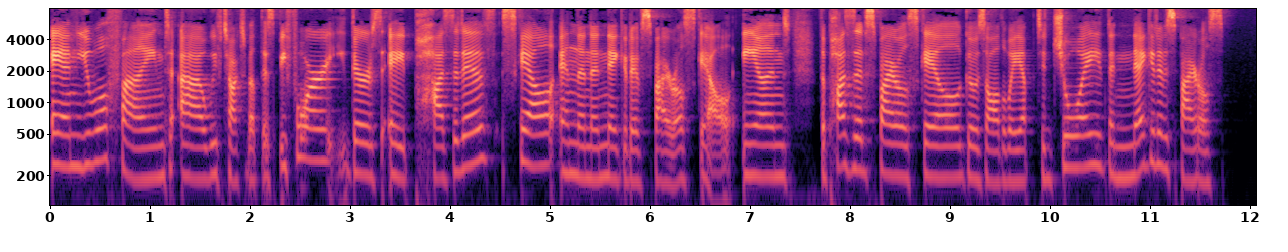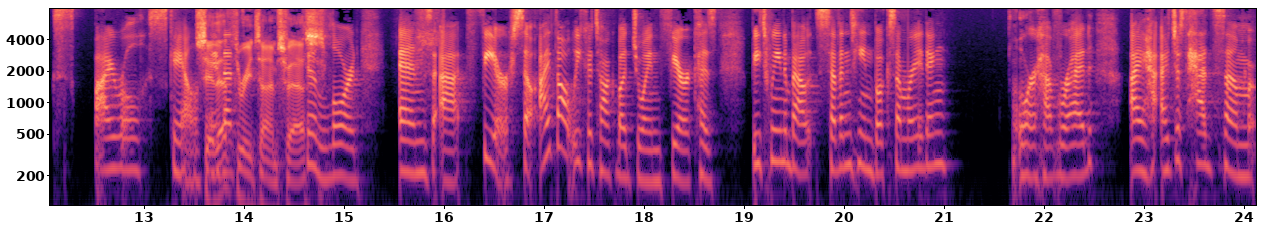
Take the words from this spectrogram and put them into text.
and you will find uh, we've talked about this before. There's a positive scale and then a negative spiral scale. And the positive spiral scale goes all the way up to joy. The negative spiral spiral scale. Say Okay, that three times fast. Good Lord. Ends at fear. So I thought we could talk about joy and fear because between about 17 books I'm reading or have read, I, I just had some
